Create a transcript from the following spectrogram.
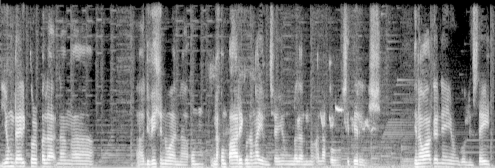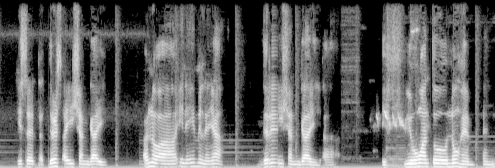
yung director pala ng uh, uh, Division 1 na kum- nakumpare ko na ngayon, siya yung nagano ng anak ko, si Tirish. Tinawagan niya yung Golden State. He said that there's a Asian guy ano, uh, ini-email na niya. The Asian guy. Uh, if you want to know him, and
